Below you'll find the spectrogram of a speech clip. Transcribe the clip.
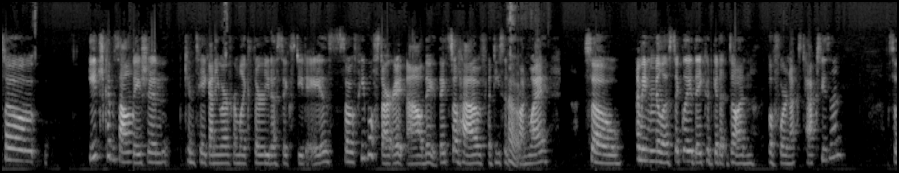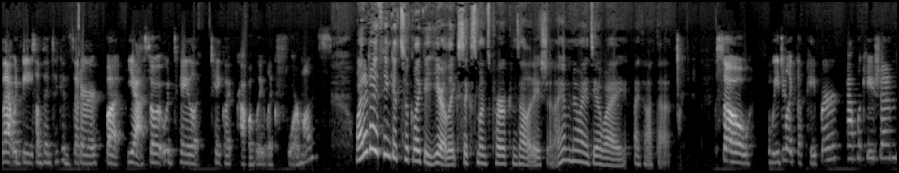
So each consolidation can take anywhere from like 30 to 60 days. So if people start right now, they, they still have a decent oh. runway. So, I mean, realistically, they could get it done before next tax season. So that would be something to consider. But yeah, so it would take, take like probably like four months. Why did I think it took like a year, like six months per consolidation? I have no idea why I thought that. So we do like the paper application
